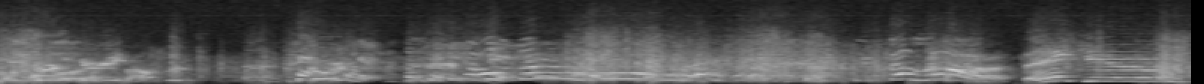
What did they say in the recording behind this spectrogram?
Carrie. Bouncing? George? You fell off. Uh, thank you.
